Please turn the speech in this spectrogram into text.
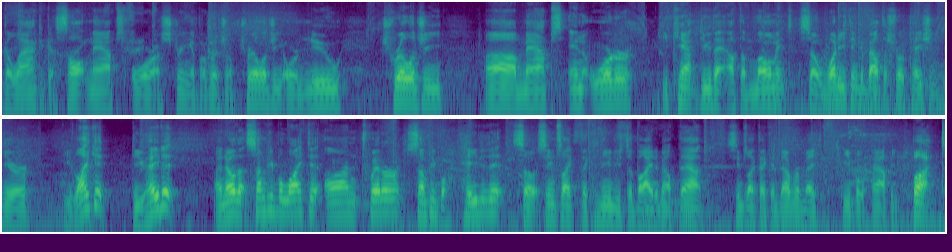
Galactic Assault maps or a string of Original Trilogy or new Trilogy uh, maps in order, you can't do that at the moment. So what do you think about this rotation here? Do you like it? Do you hate it? I know that some people liked it on Twitter, some people hated it, so it seems like the community's divided about that. Seems like they can never make people happy. But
